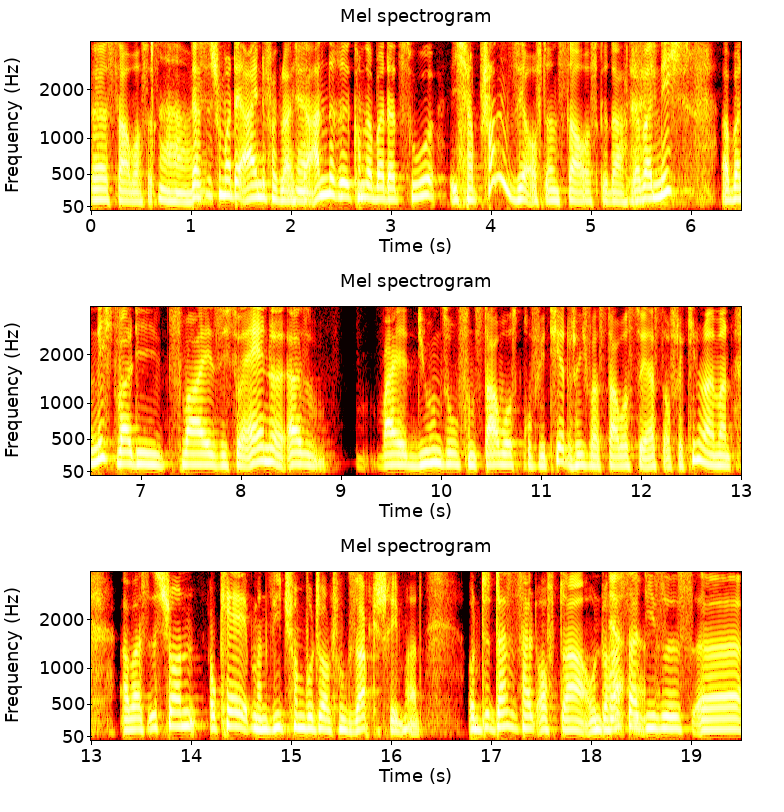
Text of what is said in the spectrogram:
äh, Star Wars ist. Ah, okay. Das ist schon mal der eine Vergleich. Ja. Der andere kommt aber dazu, ich habe schon sehr oft an Star Wars gedacht, aber nicht, aber nicht, weil die zwei sich so ähneln, also weil Dune so von Star Wars profitiert. Natürlich war Star Wars zuerst auf der Kinoleinwand, aber es ist schon, okay, man sieht schon, wo George Lucas abgeschrieben hat. Und das ist halt oft da. Und du Ja, hast halt ja. dieses, äh,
